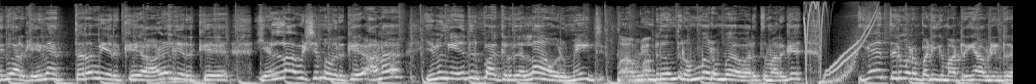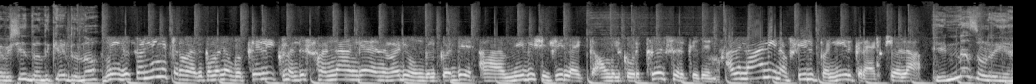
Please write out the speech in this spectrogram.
இதுவா இருக்கு. ஏன்னா திறமை இருக்கு அழகு இருக்கு எல்லா விஷயமும் இருக்கு. ஆனா இவங்க எதிர்பார்க்கறது எல்லாம் ஒரு மெயிட் அப்படின்றது வந்து ரொம்ப ரொம்ப வருத்தமா இருக்கு. ஏன் திருமணம் பண்ணிக்க மாட்டீங்க அப்படின்ற விஷயத்தை வந்து கேட்டிருந்தோம். நீங்க சொன்னீங்க தெரியுமா? அதுக்கு முன்னாடி உங்க கேள்விக்கு வந்து சொன்னாங்க. அந்த மாதிரி உங்களுக்கு வந்து மேபி ஷி ஃபீல் லைக் அவங்களுக்கு ஒரு கேர்ஸ் இருக்குது. அதை நானே நான் ஃபீல் பண்ணியிருக்கிறேன் ஆக்சுவலா என்ன சொல்றீங்க?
